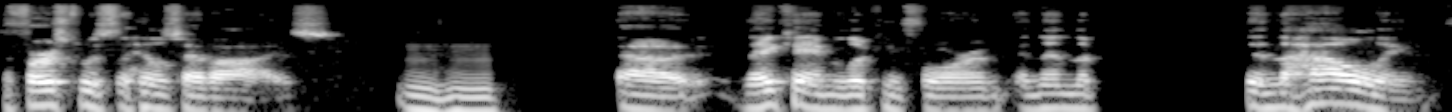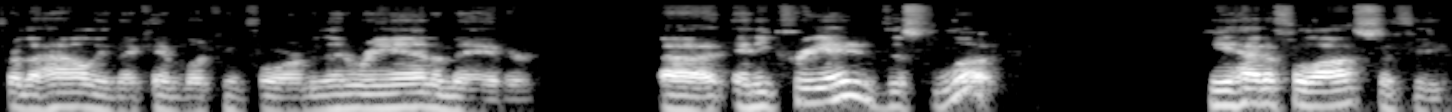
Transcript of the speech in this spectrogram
The first was The Hills Have Eyes. Mm-hmm. Uh, they came looking for him, and then the then the Howling for the Howling they came looking for him, and then Reanimator, uh, and he created this look. He had a philosophy,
